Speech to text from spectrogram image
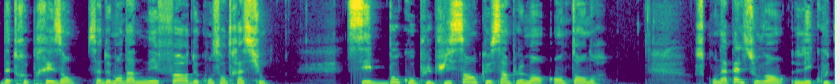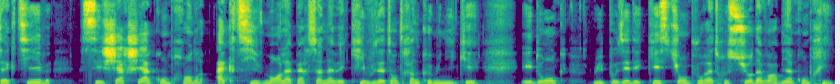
d'être présent, ça demande un effort de concentration c'est beaucoup plus puissant que simplement entendre. Ce qu'on appelle souvent l'écoute active, c'est chercher à comprendre activement la personne avec qui vous êtes en train de communiquer, et donc lui poser des questions pour être sûr d'avoir bien compris.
